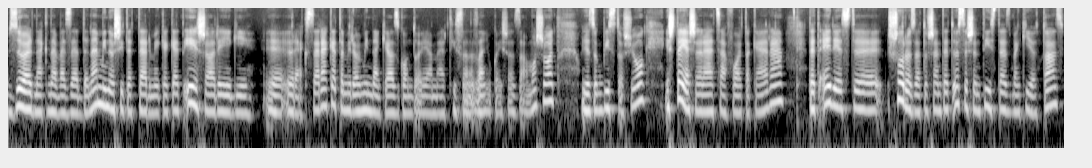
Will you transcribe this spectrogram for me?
zöldnek nevezett, de nem minősített termékeket, és a régi öreg szereket, amiről mindenki azt gondolja, mert hiszen az anyuka is azzal mosolt, hogy azok biztos jók, és teljesen rácáfoltak erre. Tehát egyrészt sorozatosan, tehát összesen tíz tesztben kijött az,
